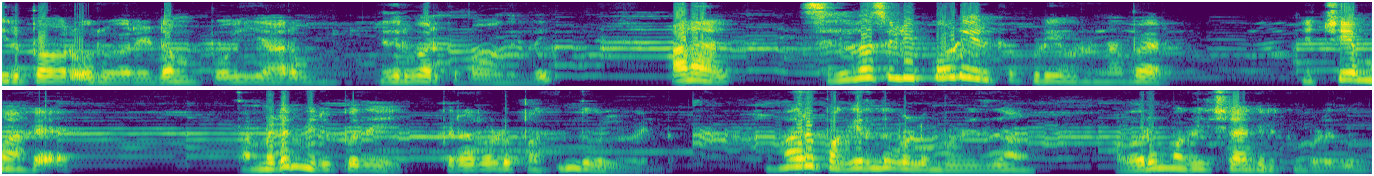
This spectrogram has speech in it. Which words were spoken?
இருப்பவர் ஒருவரிடம் போய் யாரும் எதிர்பார்க்க போவதில்லை. ஆனால் செல்வ செழிப்போடு இருக்கக்கூடிய ஒரு நபர் நிச்சயமாக தம்மிடம் இருப்பதை பிறரோடு பகிர்ந்து கொள்ள வேண்டும். அவ்வாறு பகிர்ந்து கொள்ளும் பொழுதுதான் அவரும் மகிழ்ச்சியாக இருக்கும் பொழுதும்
